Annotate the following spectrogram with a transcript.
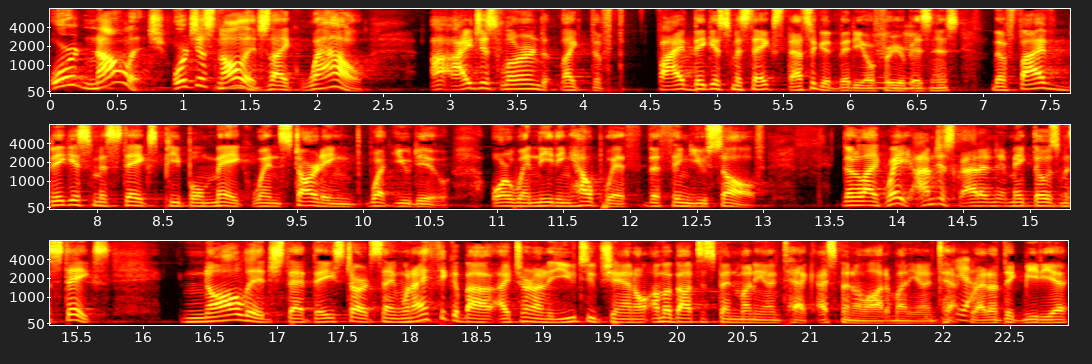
or knowledge, or just knowledge. Like wow, I, I just learned like the Five biggest mistakes. That's a good video for mm-hmm. your business. The five biggest mistakes people make when starting what you do or when needing help with the thing you solve. They're like, wait, I'm just glad I didn't make those mistakes. Knowledge that they start saying, when I think about, I turn on a YouTube channel, I'm about to spend money on tech. I spend a lot of money on tech, yeah. right? I think media,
